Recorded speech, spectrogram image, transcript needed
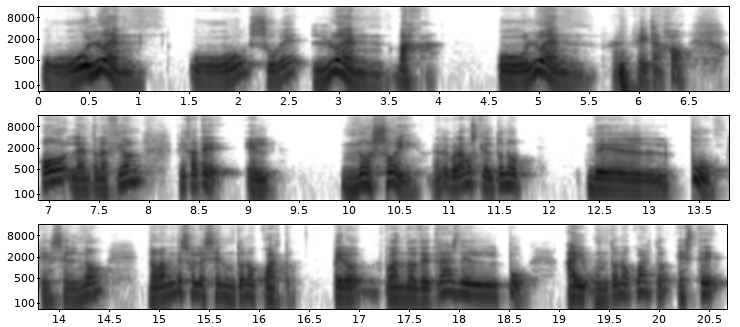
luen. U sube, luen baja. luen. O la entonación, fíjate, el no soy. Recordamos que el tono del pu, que es el no, normalmente suele ser un tono cuarto. Pero cuando detrás del pu hay un tono cuarto, este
